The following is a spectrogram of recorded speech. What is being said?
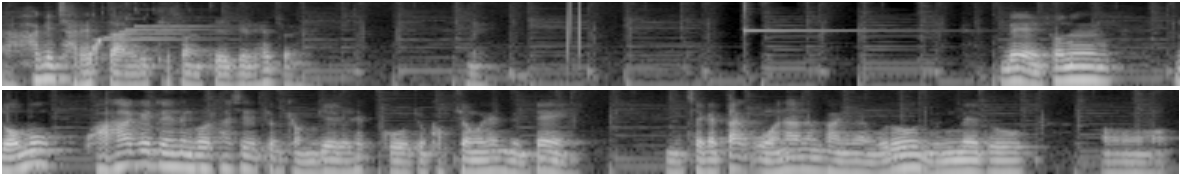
아, 하기 잘했다 이렇게 저한테 얘기를 해줘요. 네. 네, 저는 너무 과하게 되는 거 사실 좀 경계를 했고 좀 걱정을 했는데 음, 제가 딱 원하는 방향으로 눈매도 어,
